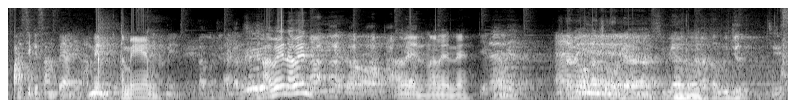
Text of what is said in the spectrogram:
Pasti kesampaian ya. Amin. Amin. Amin. Semua. Amin, amin. Iya dong. Amin, amin ya. Iya, amin. Kita doakan semoga segala Hmm. terwujud. Yes.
